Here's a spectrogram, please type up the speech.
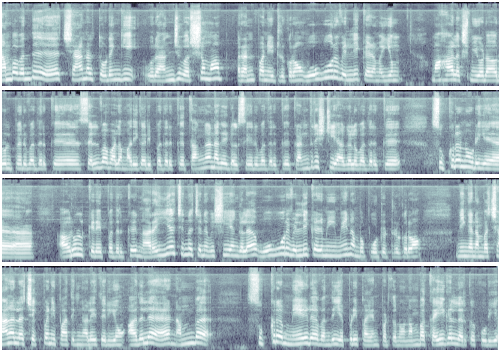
நம்ம வந்து சேனல் தொடங்கி ஒரு அஞ்சு வருஷமாக ரன் பண்ணிகிட்ருக்குறோம் ஒவ்வொரு வெள்ளிக்கிழமையும் மகாலட்சுமியோட அருள் பெறுவதற்கு செல்வ வளம் அதிகரிப்பதற்கு தங்க நகைகள் சேருவதற்கு கண்திருஷ்டி அகழுவதற்கு சுக்கரனுடைய அருள் கிடைப்பதற்கு நிறைய சின்ன சின்ன விஷயங்களை ஒவ்வொரு வெள்ளிக்கிழமையுமே நம்ம போட்டுட்ருக்குறோம் நீங்கள் நம்ம சேனலை செக் பண்ணி பார்த்தீங்கனாலே தெரியும். அதில் நம்ம சுக்கர மேடை வந்து எப்படி பயன்படுத்தணும்? நம்ம கைகளில் இருக்கக்கூடிய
